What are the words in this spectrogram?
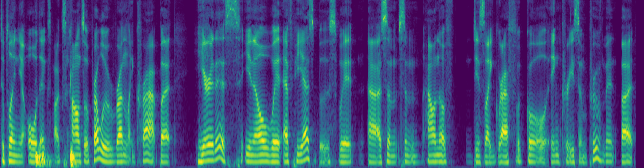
to playing your old Xbox console, probably would run like crap. But here it is, you know, with FPS boost, with uh, some some I don't know if just like graphical increase improvement, but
